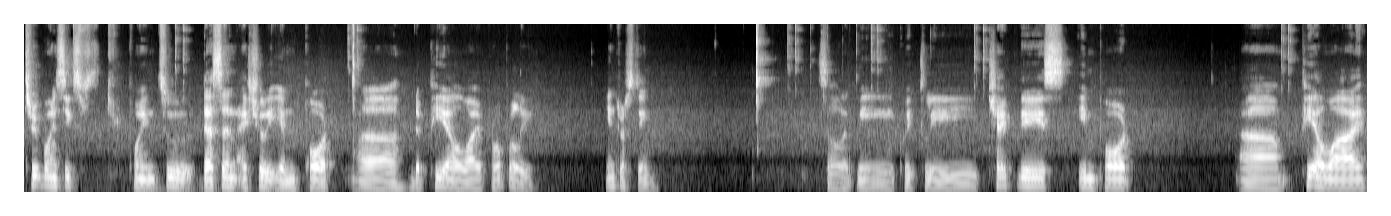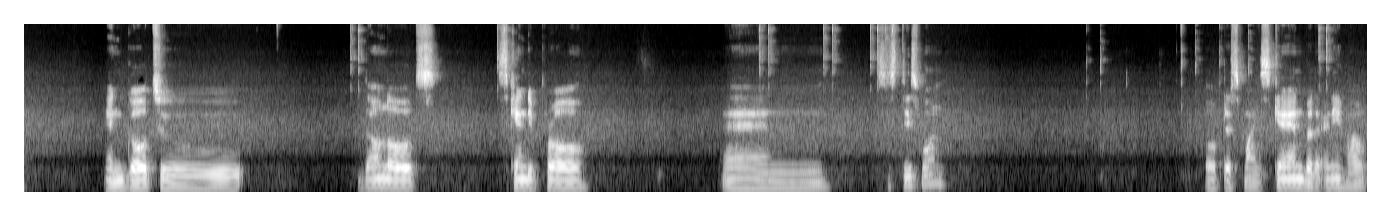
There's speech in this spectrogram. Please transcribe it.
3.6.2 doesn't actually import uh, the PLY properly. Interesting so let me quickly check this, import uh, PLY and go to downloads, Scandy Pro, and this is this one. Hope that's my scan, but anyhow,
